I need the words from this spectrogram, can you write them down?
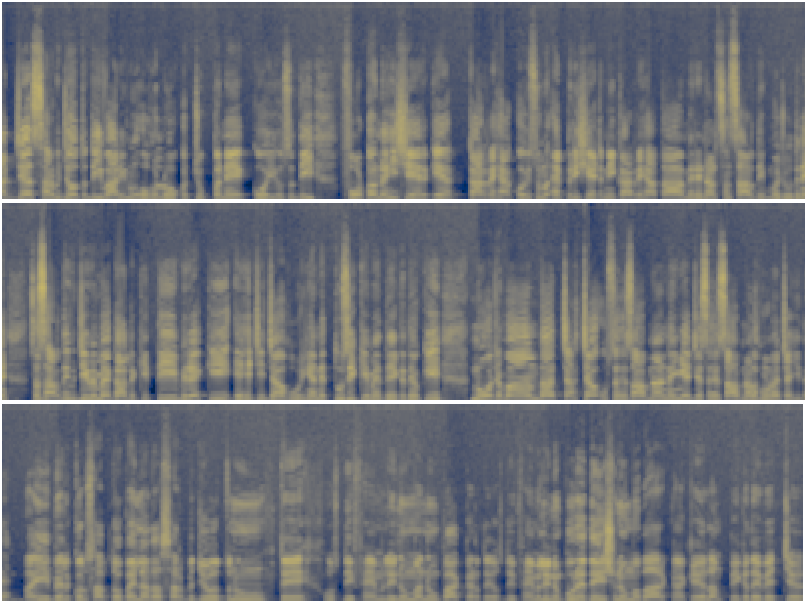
ਅੱਜ ਸਰਬਜੋਤ ਦੀ ਵਾਰੀ ਨੂੰ ਉਹ ਲੋਕ ਚੁੱਪ ਨੇ, ਕੋਈ ਉਸ ਦੀ ਫੋਟੋ ਨਹੀਂ ਸ਼ੇਅਰ ਕਰ ਰਿਹਾ, ਕੋਈ ਉਸ ਨੂੰ ਐਪਰੀਸ਼ੀਏਟ ਨਹੀਂ ਕਰ ਰਿਹਾ। ਤਾਂ ਮੇਰੇ ਨਾਲ ਸੰਸਾਰਦੀਪ ਮੌਜੂਦ ਨੇ। ਸੰਸਾਰਦੀਪ ਜਿਵੇਂ ਮੈਂ ਗੱਲ ਕੀਤੀ, ਵੀਰੇ, ਕਿ ਇਹ ਚੀਜ਼ਾਂ ਹੋ ਰਹੀਆਂ ਨੇ, ਤੁਸੀਂ ਕਿਵੇਂ ਦੇਖਦੇ ਹੋ ਕਿ ਨੌਜਵਾਨ ਦਾ ਚਰਚਾ ਉਸ ਹਿਸਾਬ ਨਾਲ ਨਹੀਂ ਹੈ, ਜਿਸ ਹਿਸਾਬ ਨਾਲ ਹੋਣਾ ਚਾਹੀਦਾ ਹੈ? ਬਾਈ, ਬਿਲਕੁਲ। ਸਭ ਤੋਂ ਪਹਿਲਾਂ ਤਾਂ ਸਰਬਜੋਤ ਨੂੰ ਤੇ ਉਸ ਦੀ ਫੈਮਿਲੀ ਨੂੰ ਮਨੂ ਭਾਕਰ ਤੇ ਉਸ ਦੀ ਫੈਮਿਲੀ ਨੂੰ ਪੂਰੇ ਦੇਸ਼ ਨੂੰ ਮੁਬਾਰਕਾਂ ਕਿ 올림픽 ਦੇ ਵਿੱਚ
